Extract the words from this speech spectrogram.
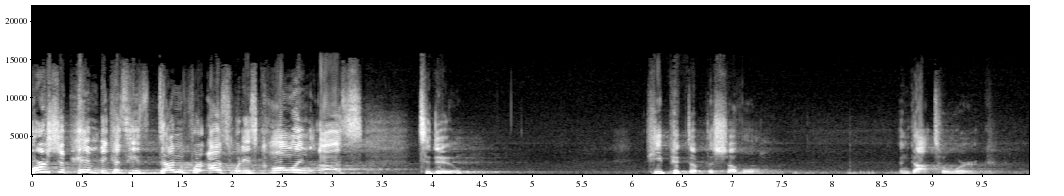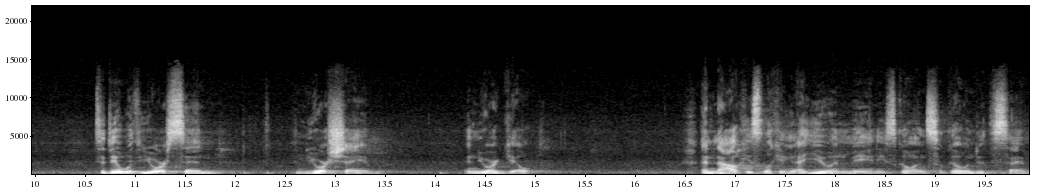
worship him because he's done for us what he's calling us to do. He picked up the shovel and got to work to deal with your sin and your shame and your guilt. And now he's looking at you and me and he's going, So go and do the same.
